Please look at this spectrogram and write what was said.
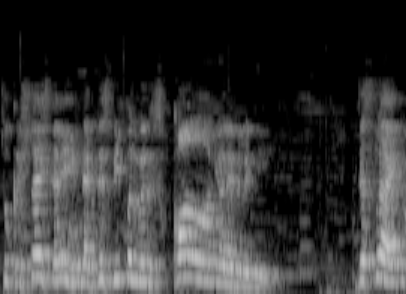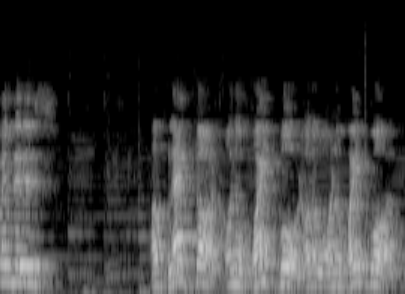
So Krishna is telling that these people will scorn your ability. Just like when there is a black dot on a white board or on a white wall,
